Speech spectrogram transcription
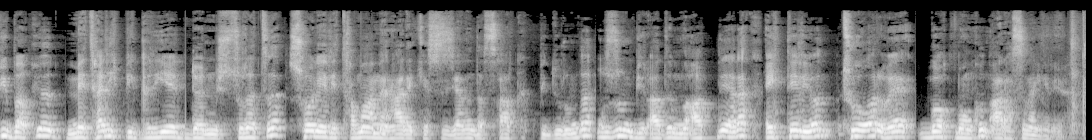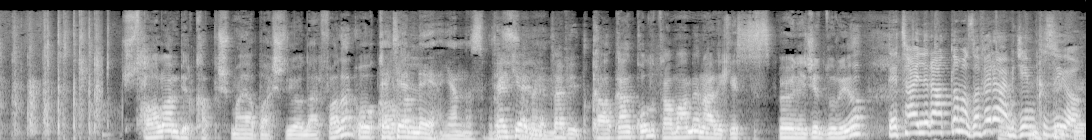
bir bakıyor metalik bir griye dönmüş suratı. Sol eli tamamen hareketsiz yanında sarkık bir durumda. Uzun bir adımla atlayarak Ektelion, Tuor ve Gottmog'un arasına giriyor sağlam bir kapışmaya başlıyorlar falan. O kalkan- Tekelle Tek elle önemli. tabii. Kalkan kolu tamamen hareketsiz. Böylece duruyor. Detayları atlama Zafer abi Cem kızıyor.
